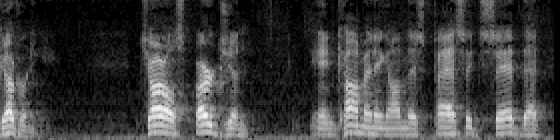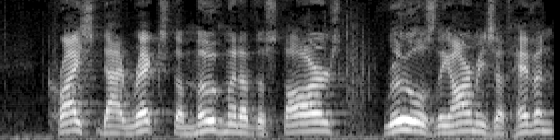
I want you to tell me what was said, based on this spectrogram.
governing it. Charles Spurgeon, in commenting on this passage, said that Christ directs the movement of the stars, rules the armies of heaven,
